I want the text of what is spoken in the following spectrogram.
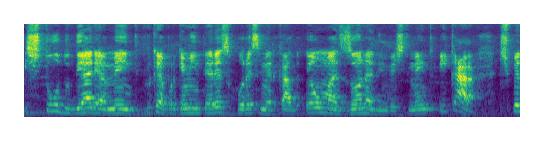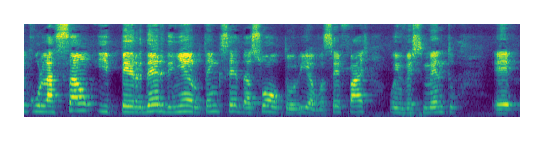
estudo diariamente. Por quê? Porque me interesso por esse mercado. É uma zona de investimento. E, cara, especulação e perder dinheiro tem que ser da sua autoria. Você faz o investimento é,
